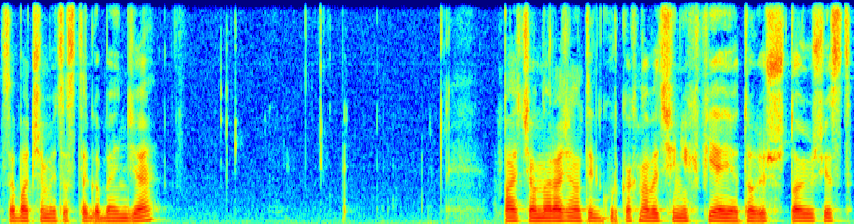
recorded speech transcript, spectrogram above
Zobaczymy co z tego będzie. Patrzcie, on na razie na tych górkach nawet się nie chwieje. To już, to już jest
